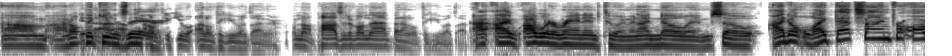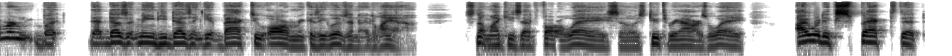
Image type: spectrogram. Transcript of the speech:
Um, I don't think he was I, I there. don't think he. I don't think he was either. I'm not positive on that, but I don't think he was either. I, I, I would have ran into him and I know him. So I don't like that sign for Auburn, but that doesn't mean he doesn't get back to Auburn because he lives in Atlanta. It's not like he's that far away. So it's two, three hours away. I would expect that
